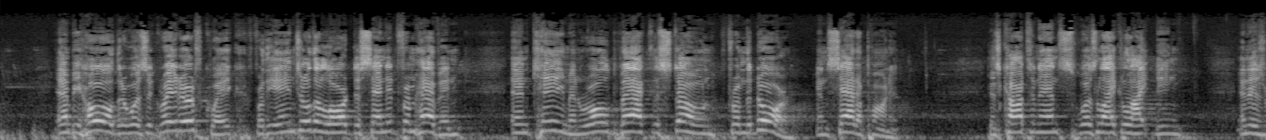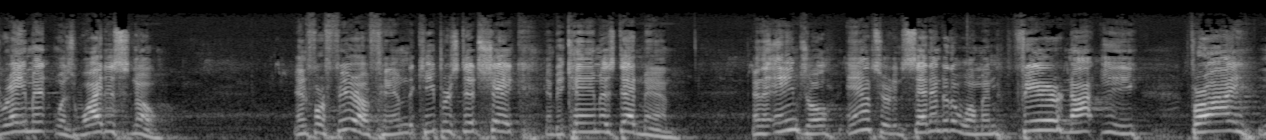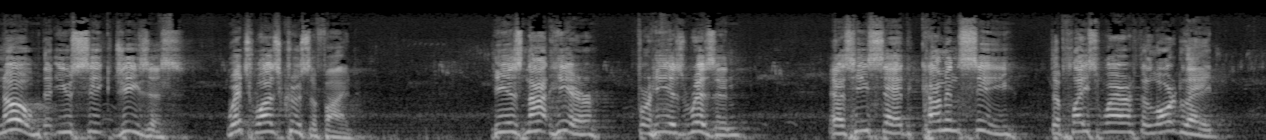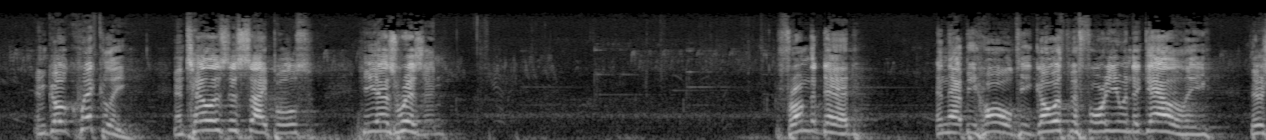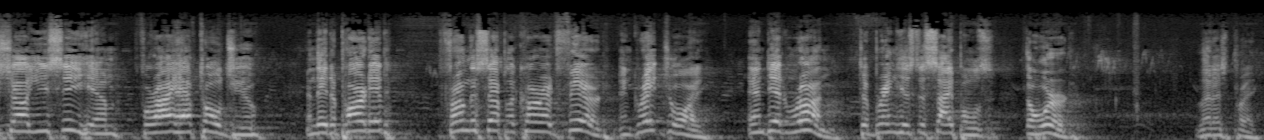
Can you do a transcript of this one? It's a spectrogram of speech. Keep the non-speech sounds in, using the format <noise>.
And behold, there was a great earthquake, for the angel of the Lord descended from heaven and came and rolled back the stone from the door and sat upon it. His countenance was like lightning, and his raiment was white as snow. And for fear of him, the keepers did shake and became as dead men. And the angel answered and said unto the woman, Fear not ye, for I know that you seek Jesus, which was crucified. He is not here, for he is risen. As he said, Come and see the place where the Lord laid, and go quickly and tell his disciples, He has risen from the dead and that behold, he goeth before you into Galilee, there shall ye see him, for I have told you. And they departed from the sepulchre and feared and great joy, and did run to bring his disciples the word. Let us pray.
